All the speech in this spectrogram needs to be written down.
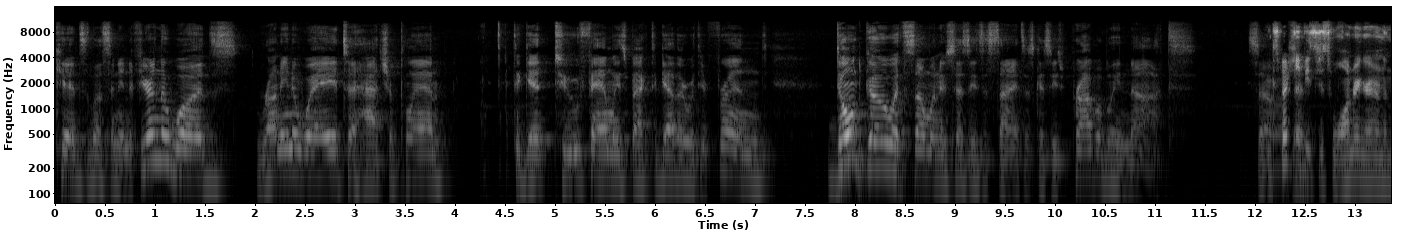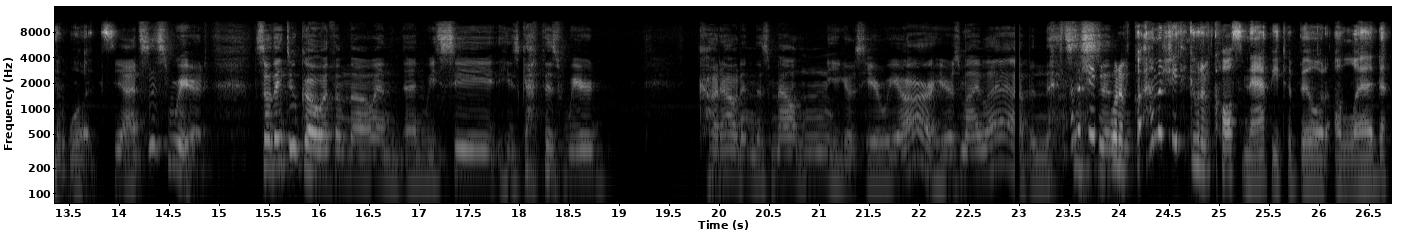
kids listening. If you're in the woods running away to hatch a plan to get two families back together with your friend, don't go with someone who says he's a scientist because he's probably not. So Especially if he's just wandering around in the woods. yeah, it's just weird. So they do go with him though, and and we see he's got this weird cutout in this mountain. He goes, "Here we are. Here's my lab." And How much, do you think would have, how much do you think it would have cost Nappy to build a lead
